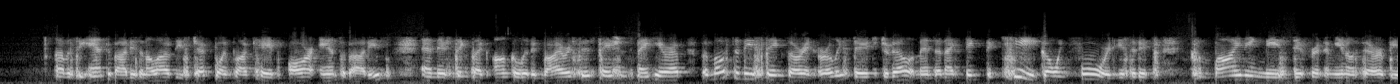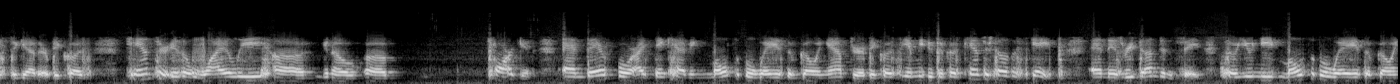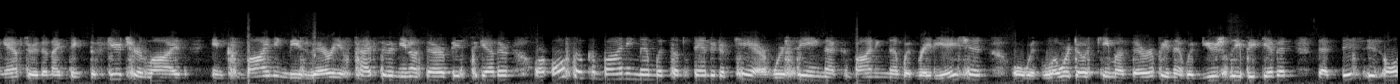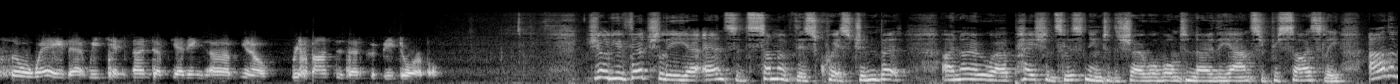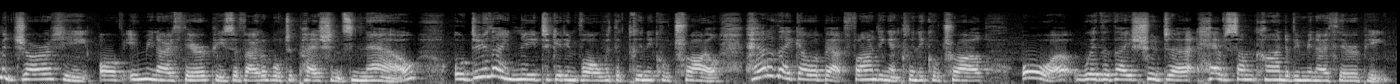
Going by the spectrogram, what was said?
obviously antibodies, and a lot of these checkpoint blockades are antibodies. And there's things like oncolytic viruses patients may hear of, but most of these things are in early stage development. And I think the key going forward is that it's combining these different immunotherapies together because cancer is a wily, uh, you know. Uh, target, and therefore I think having multiple ways of going after it because the because cancer cells escape and there's redundancy, so you need multiple ways of going after it. And I think the future lies in combining these various types of immunotherapies together, or also combining them with some standard of care. We're seeing that combining them with radiation or with lower dose chemotherapy that would usually be given. That this is also a way that we can end up getting, uh, you know, responses that could be durable. Jill, you virtually uh, answered some of this question, but I know uh, patients listening to the show will want to know the answer precisely. Are the majority of immunotherapies available to patients now, or do they need to get involved with a clinical trial? How do they go about finding a clinical trial, or whether they should uh, have some kind of immunotherapy?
